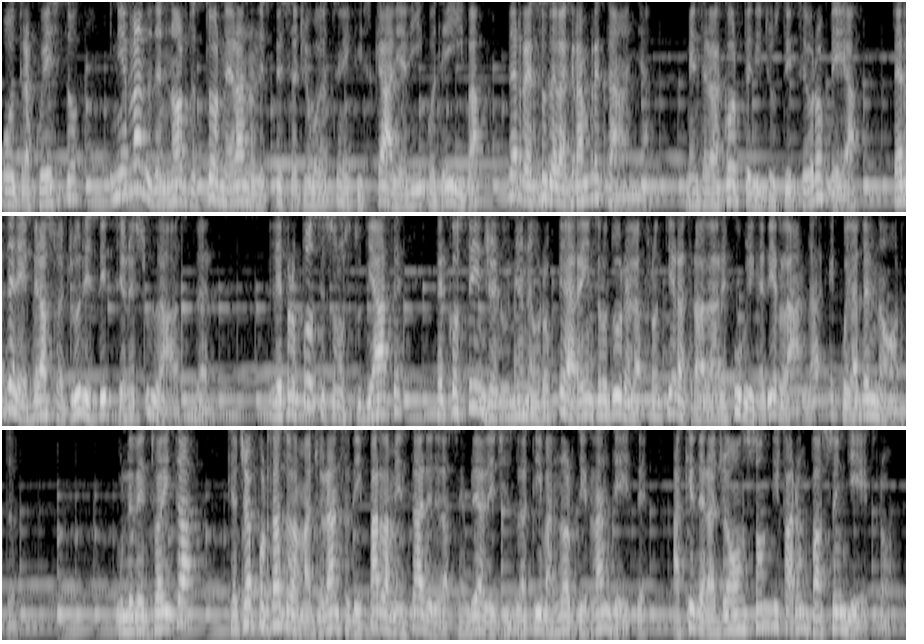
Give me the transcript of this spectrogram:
Oltre a questo, in Irlanda del Nord torneranno le stesse agevolazioni fiscali, aliquote e IVA del resto della Gran Bretagna, mentre la Corte di giustizia europea perderebbe la sua giurisdizione sull'Ulster. Le proposte sono studiate per costringere l'Unione Europea a reintrodurre la frontiera tra la Repubblica d'Irlanda e quella del Nord. Un'eventualità che ha già portato la maggioranza dei parlamentari dell'Assemblea legislativa nordirlandese a chiedere a Johnson di fare un passo indietro.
